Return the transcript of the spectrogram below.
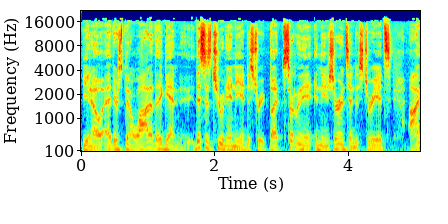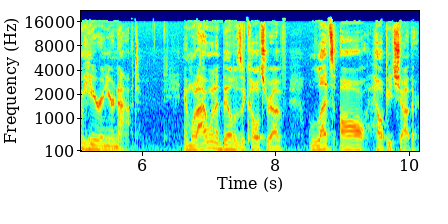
you know, there's been a lot of again, this is true in any industry, but certainly in the insurance industry, it's I'm here and you're not. And what I want to build is a culture of let's all help each other,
